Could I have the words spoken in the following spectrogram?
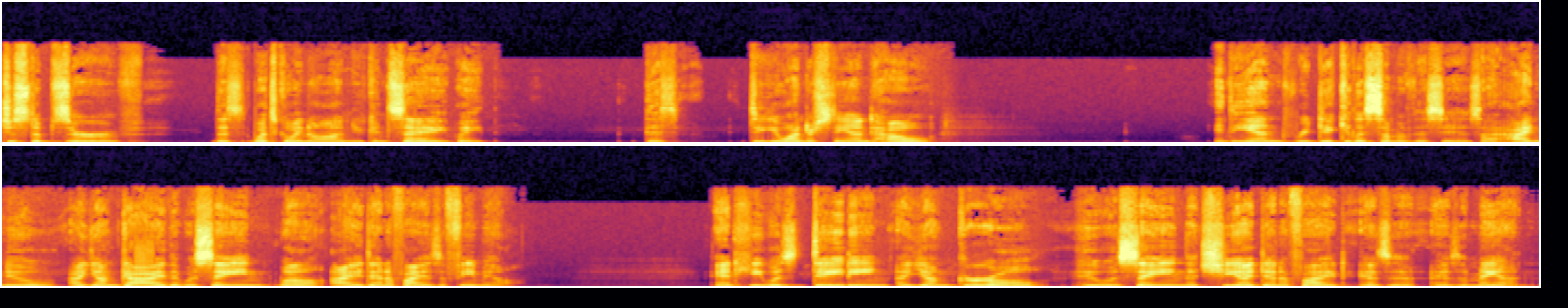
just observe this what's going on, you can say, "Wait, this do you understand how in the end ridiculous some of this is?" I, I knew a young guy that was saying, "Well, I identify as a female." And he was dating a young girl who was saying that she identified as a as a man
